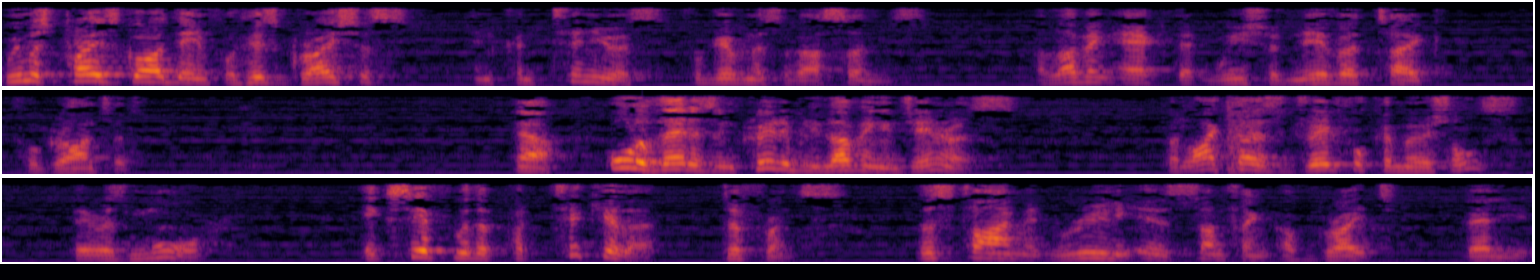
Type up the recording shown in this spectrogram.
We must praise God then for His gracious and continuous forgiveness of our sins, a loving act that we should never take for granted. Now, all of that is incredibly loving and generous, but like those dreadful commercials, there is more, except with a particular difference. This time it really is something of great value.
